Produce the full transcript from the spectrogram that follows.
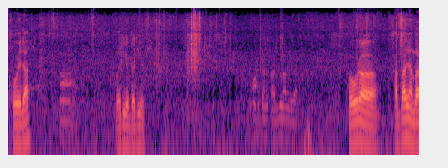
ਖੋਏ ਦਾ। ਹਾਂ। ਵਧੀਆ ਵਧੀਆ। ਹੋਰ ਖਾਦਾ ਜਾਂਦਾ?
